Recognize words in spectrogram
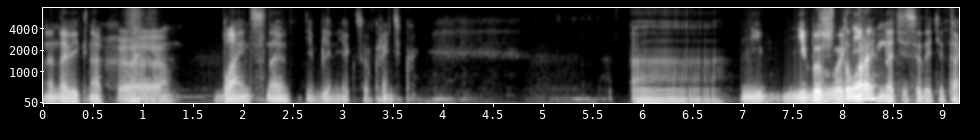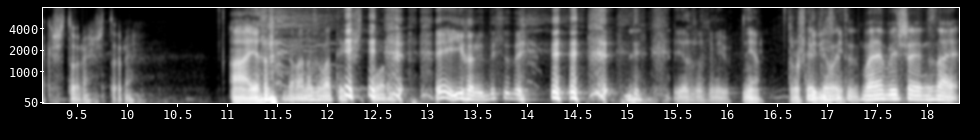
не на вікнах uh, blinds, не, ні, блін, як це українською. А, Ні, ніби в одній кімнаті сидить. І так, штори, штори. А, я Давай називати їх штори. Ей, Ігор, іди сюди. Я зрозумів. Ні, трошки різні. В мене більше не знаю.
